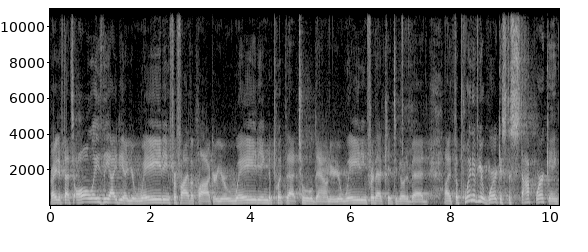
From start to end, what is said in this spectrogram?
right? If that's always the idea, you're waiting for five o'clock, or you're waiting to put that tool down, or you're waiting for that kid to go to bed. Uh, if the point of your work is to stop working,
